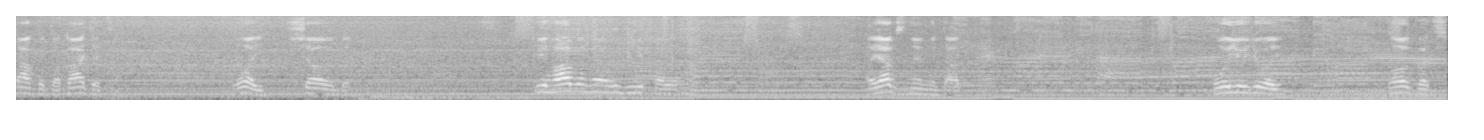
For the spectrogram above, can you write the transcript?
Так ото катяться. Ой, ще один. Фіга вони уїхали. А як з ними так? Ой-ой-ой. Хлопець.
